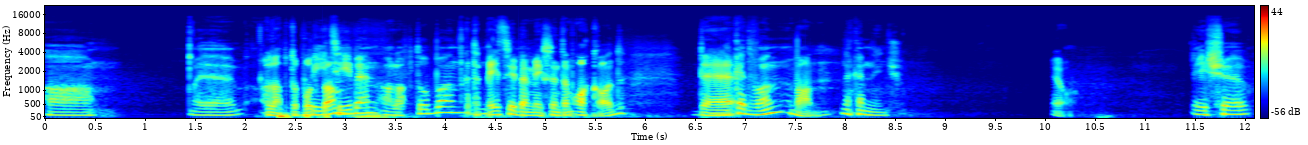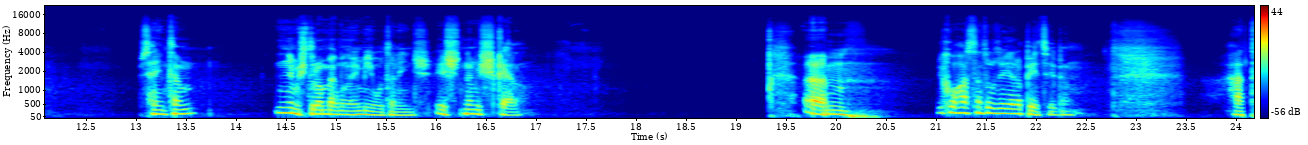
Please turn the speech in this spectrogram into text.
a A laptopodban. PC-ben, a laptopban. Hát a PC-ben még szerintem akad, de Neked van, van. nekem nincs. És ö, szerintem nem is tudom megmondani, hogy mióta nincs, és nem is kell. Um, Mikor használtad utoljára a PC-ben? Hát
